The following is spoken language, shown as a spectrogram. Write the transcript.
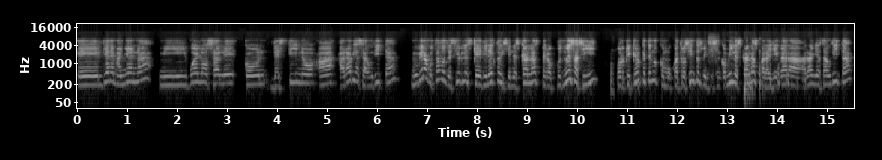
eh, el día de mañana mi vuelo sale con destino a Arabia Saudita, me hubiera gustado decirles que directo y sin escalas, pero pues no es así, porque creo que tengo como 425 mil escalas para llegar a Arabia Saudita,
